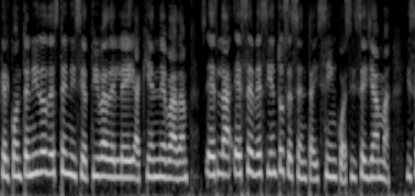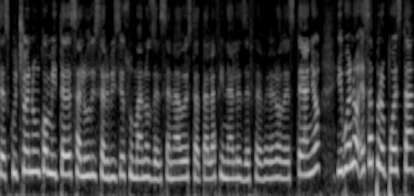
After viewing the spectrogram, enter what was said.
que el contenido de esta iniciativa de ley aquí en Nevada es la SB 165, así se llama, y se escuchó en un comité de salud y servicios humanos del Senado estatal a finales de febrero de este año. Y bueno, esa propuesta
